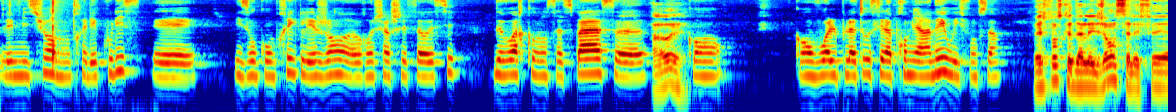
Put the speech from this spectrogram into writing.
l'émission a montré les coulisses et ils ont compris que les gens euh, recherchaient ça aussi. de voir comment ça se passe. ah ouais. Quand, quand on voit le plateau, c'est la première année où ils font ça. Mais je pense que dans les gens, ça les fait.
